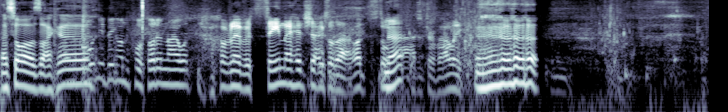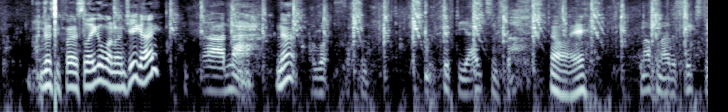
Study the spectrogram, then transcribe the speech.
That's why I was like, I uh. wouldn't be big on the foot. I didn't know what. I've never seen the head shakes like that. I just thought that's a trevally. That's your first legal one on jig, eh? Ah, nah. No. I've got fucking 58s and stuff. Oh yeah. Nothing over 60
